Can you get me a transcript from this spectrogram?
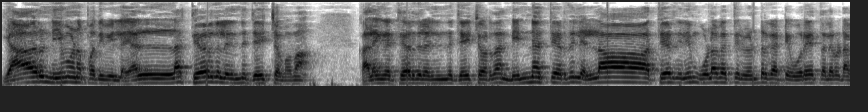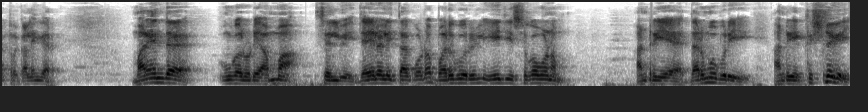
யாரும் நியமன பதவி இல்லை. எல்லாம் தேர்தலில் நின்று ஜெயிச்சவங்க தான். கலைஞர் தேர்தலில் நின்று ஜெயிச்சவர் தான். நின்ன தேர்தல் எல்லா தேர்தலையும் உலகத்தில் வென்று காட்டிய ஒரே தலைவர் டாக்டர் கலைஞர். மறைந்த உங்களுடைய அம்மா செல்வி ஜெயலலிதா கூட பருகூரில் ஏஜி சுகவனம் அன்றைய தருமபுரி அன்றைய கிருஷ்ணகிரி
